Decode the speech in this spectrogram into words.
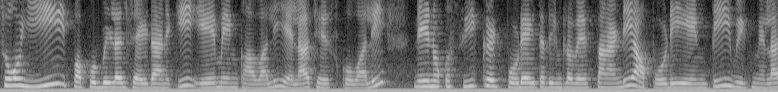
సో ఈ పప్పు బిళ్ళలు చేయడానికి ఏమేం కావాలి ఎలా చేసుకోవాలి నేను ఒక సీక్రెట్ పొడి అయితే దీంట్లో వేస్తానండి. ఆ పొడి ఏంటి వీటిని ఎలా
